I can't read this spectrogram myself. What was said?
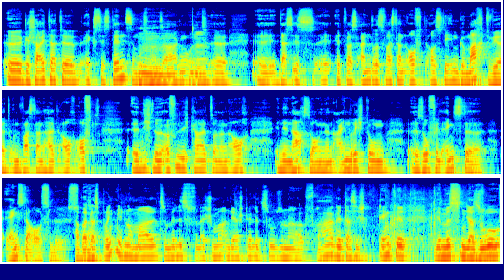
äh, gescheiterte Existenzen, muss man mhm. sagen. Und ja. äh, äh das ist äh, etwas anderes, was dann oft aus denen gemacht wird und was dann halt auch oft äh, nicht nur in der Öffentlichkeit, sondern auch in den nachsorgenden Einrichtungen so viel Ängste Ängste auslöst. Aber ne? das bringt mich nochmal, zumindest vielleicht schon mal an der Stelle zu so einer Frage, dass ich denke, wir müssen ja so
